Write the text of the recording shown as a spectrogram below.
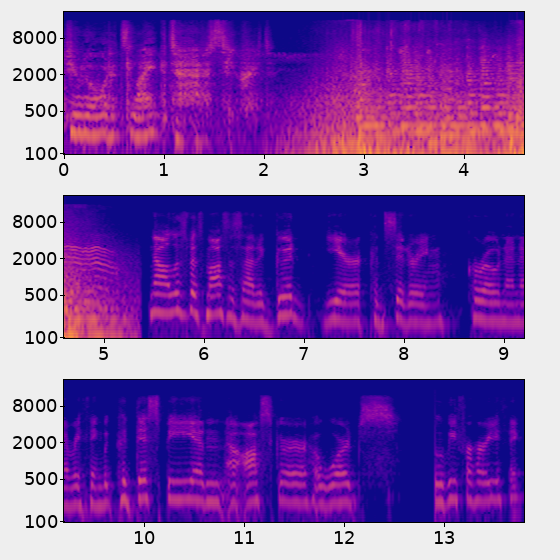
Do you know what it's like to have a secret? Now, Elisabeth Moss has had a good year considering Corona and everything, but could this be an uh, Oscar awards movie for her? You think?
